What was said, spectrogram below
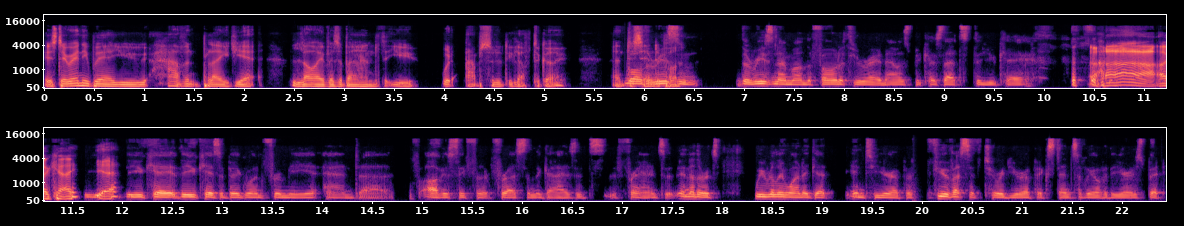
Is there anywhere you haven't played yet live as a band that you would absolutely love to go? And well, the reason upon? the reason I'm on the phone with you right now is because that's the UK. ah, okay, yeah. The UK, the UK is a big one for me, and uh, obviously for for us and the guys, it's France. In other words, we really want to get into Europe. A few of us have toured Europe extensively over the years, but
